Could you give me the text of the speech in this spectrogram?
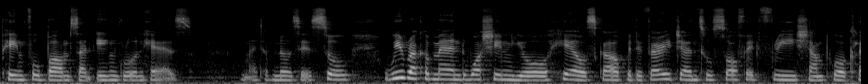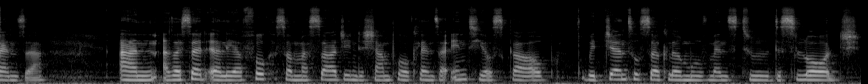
painful bumps and ingrown hairs. You might have noticed. So, we recommend washing your hair or scalp with a very gentle sulfate free shampoo or cleanser. And as I said earlier, focus on massaging the shampoo or cleanser into your scalp with gentle circular movements to dislodge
